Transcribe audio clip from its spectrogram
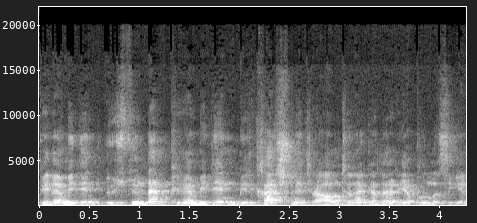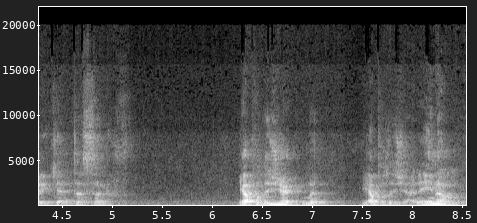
piramidin üstünden piramidin birkaç metre altına kadar yapılması gereken tasarruf. Yapılacak mı? Yapılacağına inanmıyorum.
